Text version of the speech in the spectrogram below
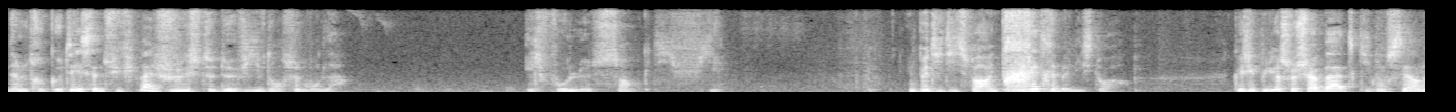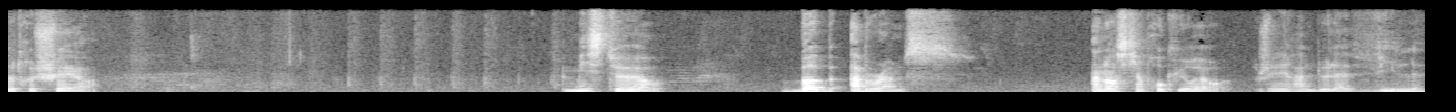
D'un autre côté, ça ne suffit pas juste de vivre dans ce monde-là. Il faut le sanctifier une petite histoire, une très très belle histoire, que j'ai pu lire ce Shabbat qui concerne notre cher Mr. Bob Abrams, un ancien procureur général de la ville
